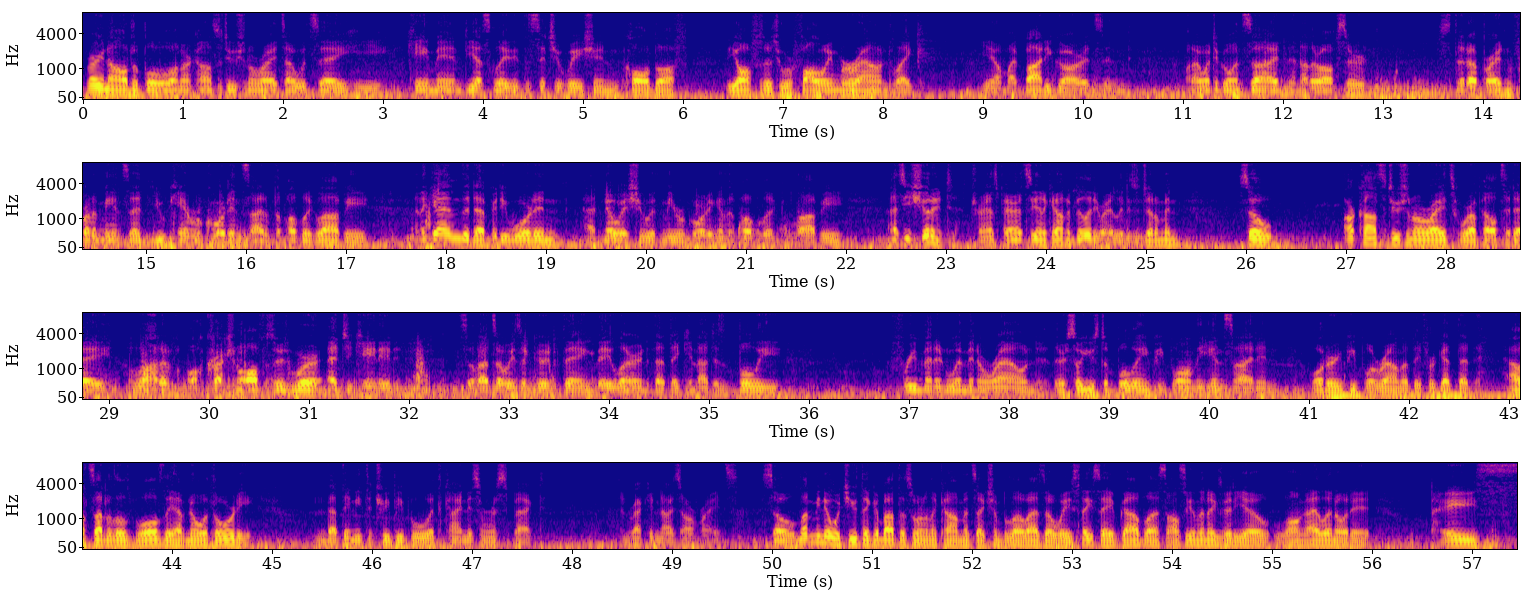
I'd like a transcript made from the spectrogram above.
very knowledgeable on our constitutional rights, I would say. He came in, de escalated the situation, called off the officers who were following me around like, you know, my bodyguards. And when I went to go inside, another officer stood up right in front of me and said, You can't record inside of the public lobby. And again, the deputy warden had no issue with me recording in the public lobby, as he shouldn't. Transparency and accountability, right, ladies and gentlemen? So, our constitutional rights were upheld today. A lot of correctional officers were educated, so that's always a good thing. They learned that they cannot just bully free men and women around. They're so used to bullying people on the inside and ordering people around that they forget that outside of those walls they have no authority and that they need to treat people with kindness and respect and recognize our rights. So let me know what you think about this one in the comment section below. As always, stay safe. God bless. I'll see you in the next video. Long Island Audit. Peace.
